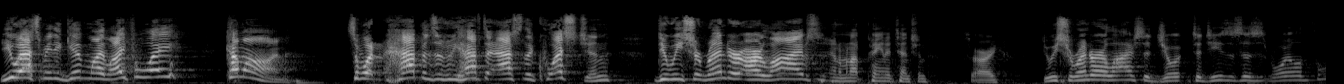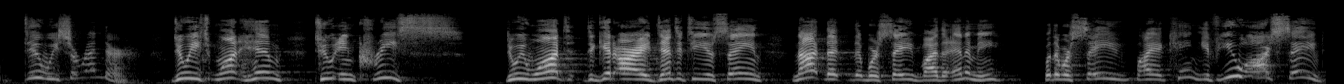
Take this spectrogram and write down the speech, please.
You asked me to give my life away? Come on. So what happens is we have to ask the question, do we surrender our lives, and I'm not paying attention, sorry. Do we surrender our lives to, jo- to Jesus' royal authority? Do we surrender? Do we want him to increase? Do we want to get our identity of saying, not that, that we're saved by the enemy, but that we're saved by a king. If you are saved,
